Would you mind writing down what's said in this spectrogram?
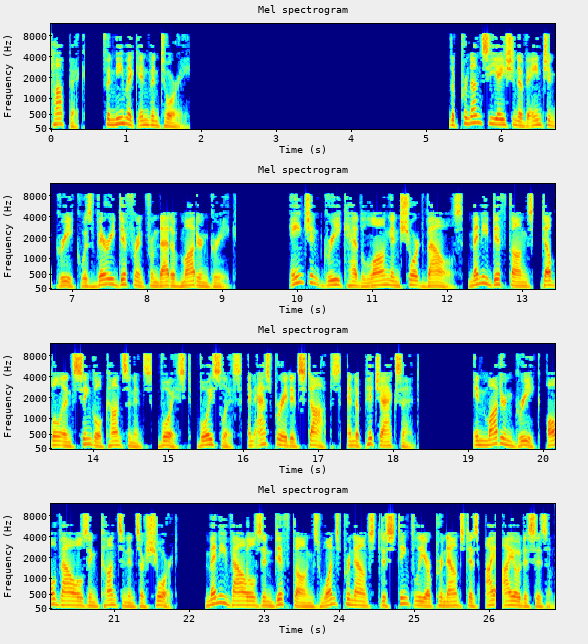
Phonemic inventory The pronunciation of Ancient Greek was very different from that of modern Greek. Ancient Greek had long and short vowels, many diphthongs, double and single consonants, voiced, voiceless, and aspirated stops, and a pitch accent. In modern Greek, all vowels and consonants are short. Many vowels and diphthongs once pronounced distinctly are pronounced as i, iotacism.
